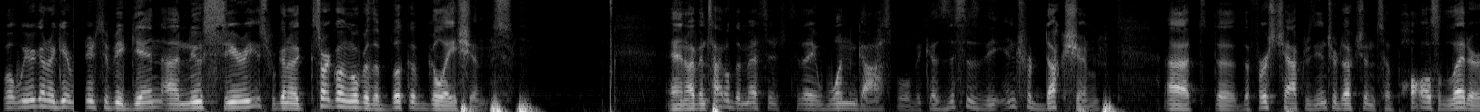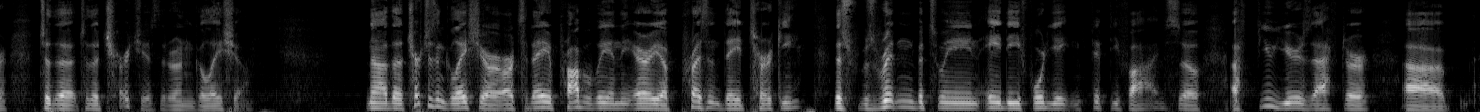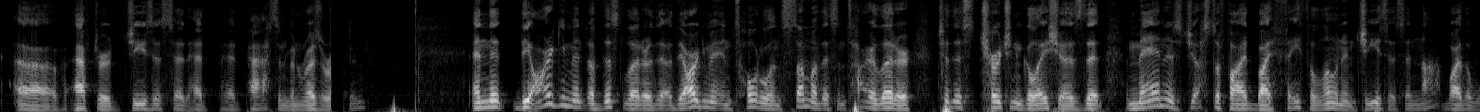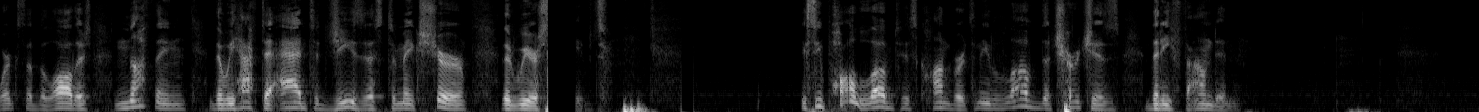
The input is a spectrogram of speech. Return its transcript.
Well, we're going to get ready to begin a new series. We're going to start going over the book of Galatians. And I've entitled the message today, One Gospel, because this is the introduction. Uh, the, the first chapter is the introduction to Paul's letter to the, to the churches that are in Galatia. Now, the churches in Galatia are, are today probably in the area of present day Turkey. This was written between AD 48 and 55, so a few years after uh, uh, after Jesus had, had, had passed and been resurrected. And that the argument of this letter, the, the argument in total in some of this entire letter to this church in Galatia is that man is justified by faith alone in Jesus and not by the works of the law. There's nothing that we have to add to Jesus to make sure that we are saved. You see, Paul loved his converts and he loved the churches that he founded.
